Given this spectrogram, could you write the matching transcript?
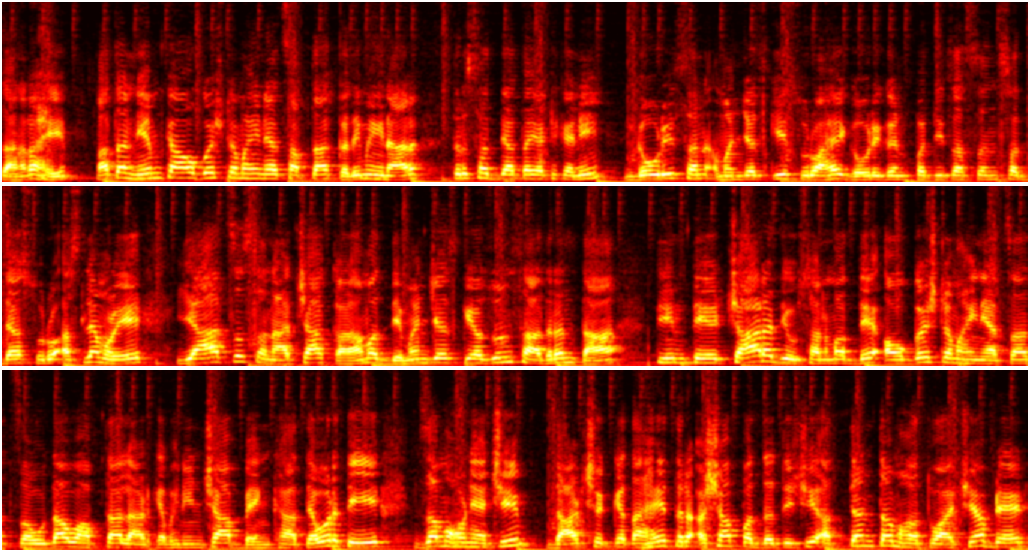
जाणार आहे. आता नेमका ऑगस्ट महिन्याचा हप्ता कधी मिळणार? तर सध्या आता या ठिकाणी गौरी सण म्हणजेच की सुरू आहे. गौरी गणपतीचा सण सध्या सुरू असल्यामुळे याच सणाच्या काळामध्ये म्हणजेच की अजून साधारणतः तीन ते चार दिवसांमध्ये ऑगस्ट महिन्याचा चौदावा हप्ता लाडक्या बहिणींच्या बँक खात्यावरती जमा होण्याची दाट शक्यता आहे. तर अशा पद्धतीची अत्यंत महत्त्वाची अपडेट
